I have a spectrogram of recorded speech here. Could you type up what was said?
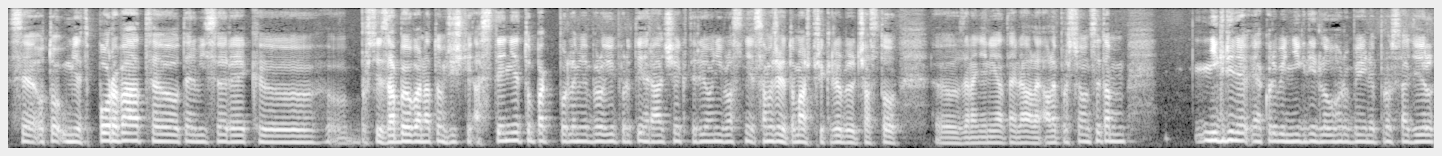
se o to umět porvat, eh, o ten výsledek, eh, prostě zabojovat na tom hřišti. A stejně to pak podle mě bylo i pro ty hráče, který oni vlastně, samozřejmě Tomáš Přikryl byl často eh, zraněný a tak dále, ale prostě on se tam nikdy, jako kdyby nikdy dlouhodobě neprosadil.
